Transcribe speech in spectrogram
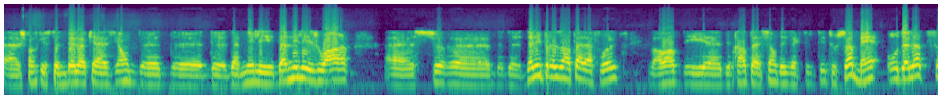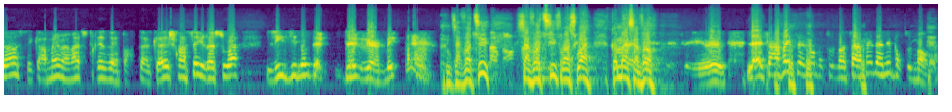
euh, je pense que c'est une belle occasion de de- de- d'amener les d'amener les joueurs euh, sur de- de les présenter à la foule. Il va y avoir des, euh, des présentations, des activités, tout ça. Mais au-delà de ça, c'est quand même un match très important. Le Collège français, il reçoit les Inuits de, de Granby. Ça va-tu? Ça va-tu, François? Comment ça va? C'est euh, la- c'est la fin de saison pour tout le monde. C'est la fin d'année pour tout le monde. hein.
